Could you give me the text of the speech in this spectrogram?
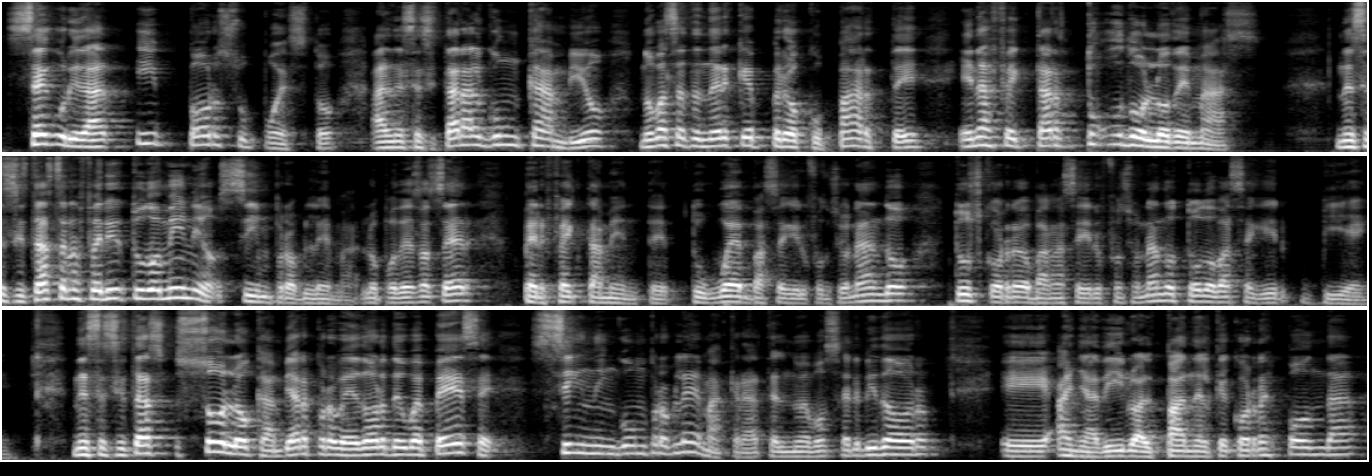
seguridad y, por supuesto, al necesitar algún cambio, no vas a tener que preocuparte en afectar todo lo demás. ¿Necesitas transferir tu dominio? Sin problema. Lo puedes hacer perfectamente. Tu web va a seguir funcionando, tus correos van a seguir funcionando, todo va a seguir bien. ¿Necesitas solo cambiar proveedor de VPS? Sin ningún problema. Créate el nuevo servidor, eh, al panel que corresponda,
